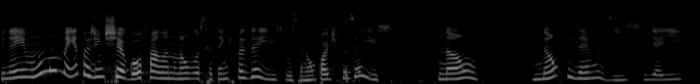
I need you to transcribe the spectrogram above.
E nenhum momento a gente chegou falando, não, você tem que fazer isso, você não pode fazer isso. Não, não fizemos isso. E aí,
